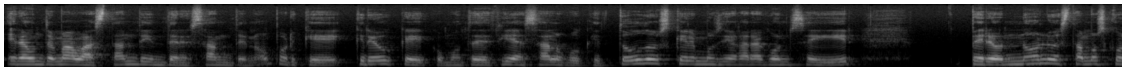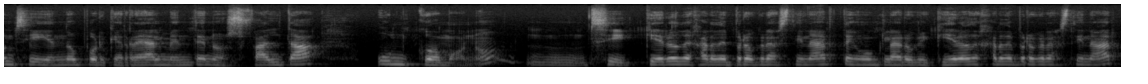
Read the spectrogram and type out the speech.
era un tema bastante interesante, ¿no? Porque creo que, como te decía, es algo que todos queremos llegar a conseguir, pero no lo estamos consiguiendo porque realmente nos falta un cómo, ¿no? Mm, sí, quiero dejar de procrastinar, tengo claro que quiero dejar de procrastinar,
